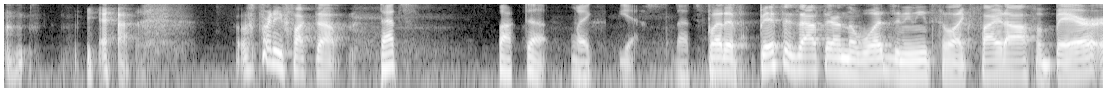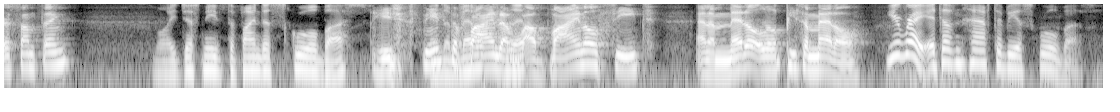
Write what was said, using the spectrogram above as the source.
Yeah. It was pretty fucked up. That's fucked up. Like, yes, that's But if Biff is out there in the woods and he needs to like fight off a bear or something, well, he just needs to find a school bus. he just needs to find a, a vinyl seat and a metal, a little piece of metal. You're right. It doesn't have to be a school bus.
